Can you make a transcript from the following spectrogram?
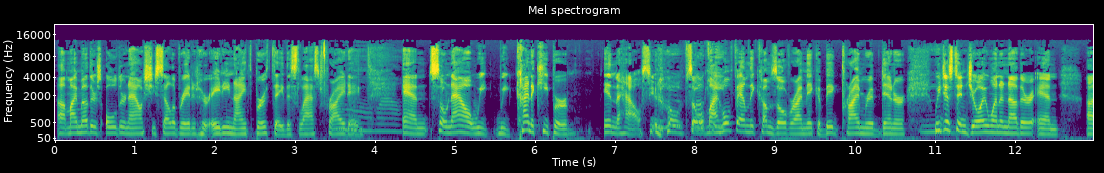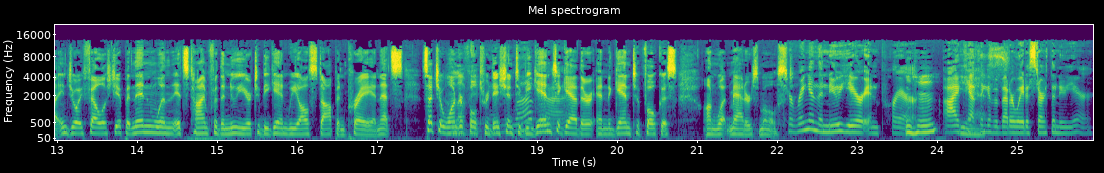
Uh, my mother's older now; she celebrated her 89th birthday this last Friday, and so now we we kind of keep her in the house, you know. So my whole family comes over. I make a big prime rib dinner. We just enjoy one another and uh, enjoy fellowship. And then when it's time for the new year to begin, we all stop and pray. And that's such a wonderful tradition to begin that. together and again to focus on what matters most. To ring in the new year in prayer. I can't think of a better way to start the new year.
